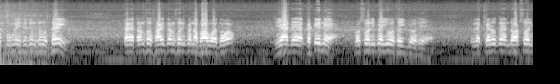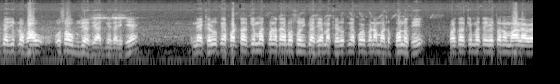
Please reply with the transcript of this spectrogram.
ડુંગળી સિઝન શરૂ થઈ. ત્યારે ત્રણસો, સાડી ત્રણસો રૂપિયાનો ભાવ હતો. જ્યાં ઘટીને બસો રૂપિયા જેવો થઈ ગયો છે. એટલે ખેડૂતોને દોઢસો રૂપિયા જેટલો ભાવ ઓછો ઉપજે છે આજની તારીખે. અને ખેડૂતને પડતર કિંમત પણ અત્યારે બસો રૂપિયા છે. એમાં ખેડૂતને કોઈ પણ આમાં નથી. પડતર કિંમતે વેચવાનો માલ આવે,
